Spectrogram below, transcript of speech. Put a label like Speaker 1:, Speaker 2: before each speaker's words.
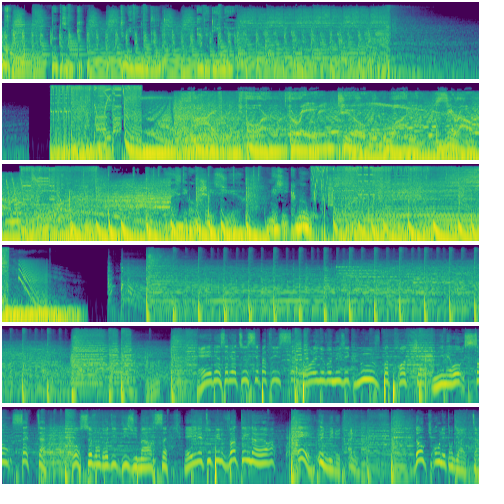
Speaker 1: Move, Pop Rock,
Speaker 2: salut à tous, c'est Patrice pour le nouveau Music Move Pop Rock numéro 107 pour ce vendredi 18 mars. Et il est tout pile 21h et une minute. Allez. Donc on est en direct.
